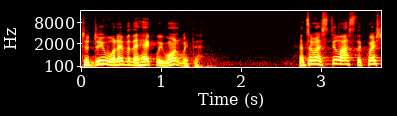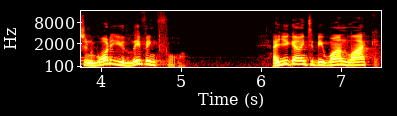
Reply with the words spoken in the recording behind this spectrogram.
to do whatever the heck we want with it. And so I still ask the question what are you living for? Are you going to be one like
